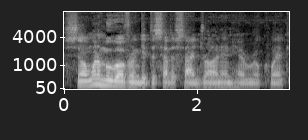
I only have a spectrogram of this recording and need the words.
So I want to move over and get this other side drawn in here real quick.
